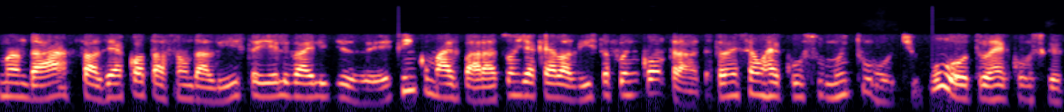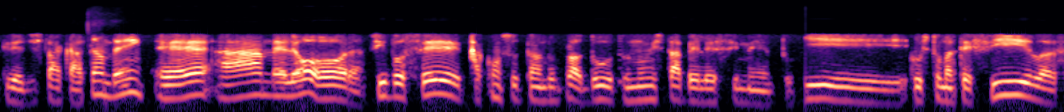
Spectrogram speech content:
mandar fazer a cotação da lista e ele vai lhe dizer cinco mais baratos onde aquela lista foi encontrada. Então esse é um recurso muito útil. O outro recurso que eu queria destacar também é a melhor hora. Se você está consultando um produto num estabelecimento que costuma ter filas,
